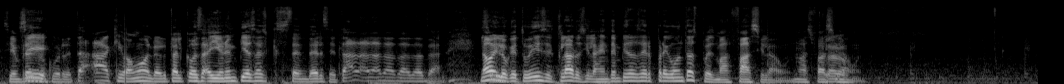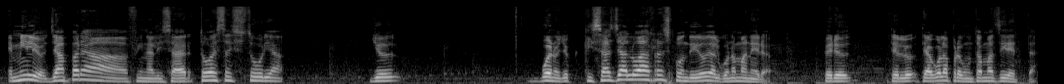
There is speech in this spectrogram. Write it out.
Siempre Sí. me ocurre, ah, que vamos a hablar tal cosa, y uno empieza a extenderse, ta, ta, ta, ta, ta. No, y lo que tú dices, claro, si la gente empieza a hacer preguntas, pues más fácil aún, más fácil Claro. aún. Emilio, ya para finalizar toda esta historia, yo, bueno, yo quizás ya lo has respondido de alguna manera, pero te, hago la pregunta más directa.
